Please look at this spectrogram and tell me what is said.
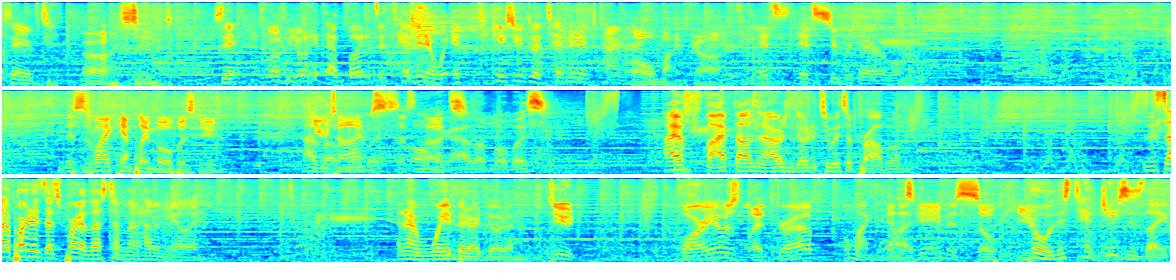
Saved. Oh, saved. Sa- well, if you don't hit that button, it's a 10 minute. It takes you into a 10 minute timer. Oh my god. It's it's super terrible. This is why I can't play MOBAs, dude. I Few times? MOBAs. That's oh nuts. my god, I love MOBAs. I have 5,000 hours in Dota 2. It's a problem. The sad part is that's probably less time than I have in Melee. And I'm way better at Dota. Dude, Wario's lead grab Oh my in god. this game is so cute. Bro, this tech chase is like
